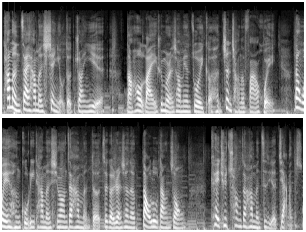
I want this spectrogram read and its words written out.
他们在他们现有的专业，然后来驱魔人上面做一个很正常的发挥。但我也很鼓励他们，希望在他们的这个人生的道路当中，可以去创造他们自己的价值。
